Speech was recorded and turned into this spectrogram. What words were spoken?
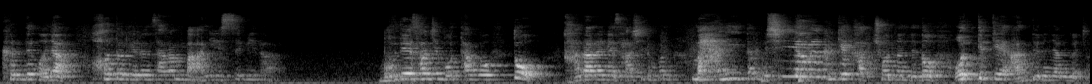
그런데 뭐냐 허덕이는 사람 많이 있습니다. 무대 서지 못하고 또 가난하게 사시는 분 많이 있다는 실력을 그렇게 갖추었는데도 어떻게 안 되느냐는 거죠.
